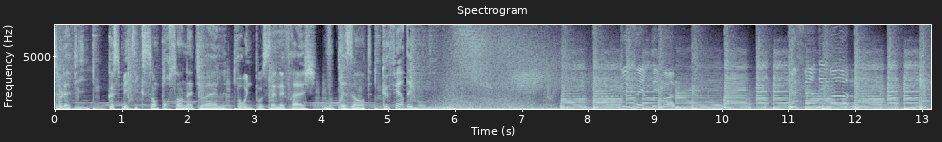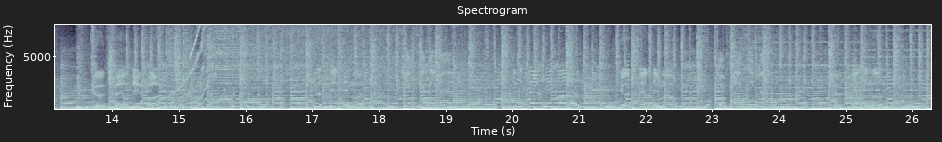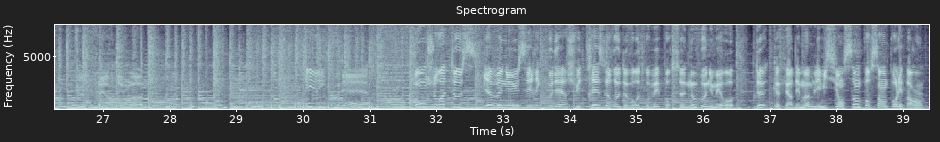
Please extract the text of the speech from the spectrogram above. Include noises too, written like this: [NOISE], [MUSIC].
Solavi, cosmétique 100% naturel pour une peau saine et fraîche, vous présente Que faire des mômes bienvenue, c'est Eric Couder, je suis très heureux de vous retrouver pour ce nouveau numéro de Que faire des mômes, l'émission 100% pour les parents.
